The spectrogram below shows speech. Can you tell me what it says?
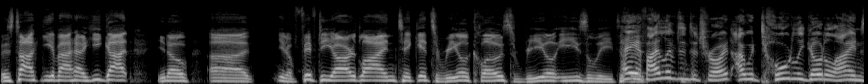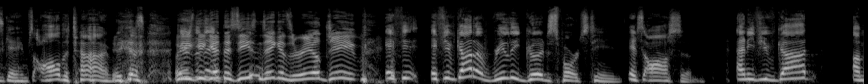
was talking about how he got, you know, uh, you know, fifty yard line tickets real close, real easily. To Hey, the, if I lived in Detroit, I would totally go to Lions games all the time because well, you the get the season tickets real cheap. if you if you've got a really good sports team, it's awesome. And if you've got a,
